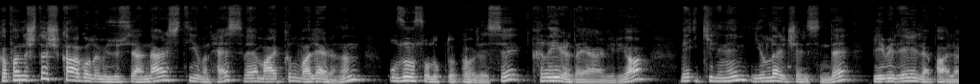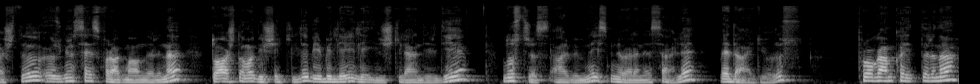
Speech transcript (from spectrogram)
Kapanışta Chicago'lu müzisyenler Steven Hess ve Michael Valera'nın uzun soluklu projesi Clear'da yer veriyor ve ikilinin yıllar içerisinde birbirleriyle paylaştığı özgün ses fragmanlarını doğaçlama bir şekilde birbirleriyle ilişkilendirdiği Lustrous albümüne ismini veren eserle veda ediyoruz. Program kayıtlarına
